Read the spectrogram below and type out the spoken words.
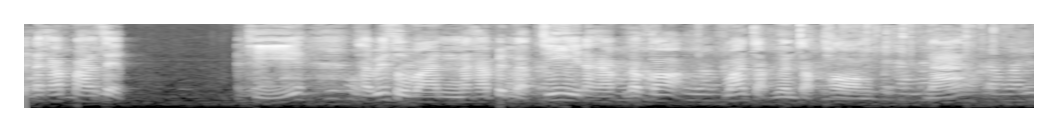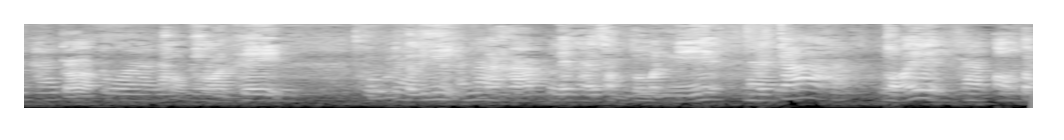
ศนะครับปางเศรษฐีทาวเวสสุวรรณนะครับ เป็นแบบจี้นะครับ แล้วก็ว่านจับเงินจับทองนะ ก็ขอพรให้ ถูกลอตเตอรี่นะครับ เลขท้ายสองตัววันนี้ไทก้า ขอให้ออกตร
